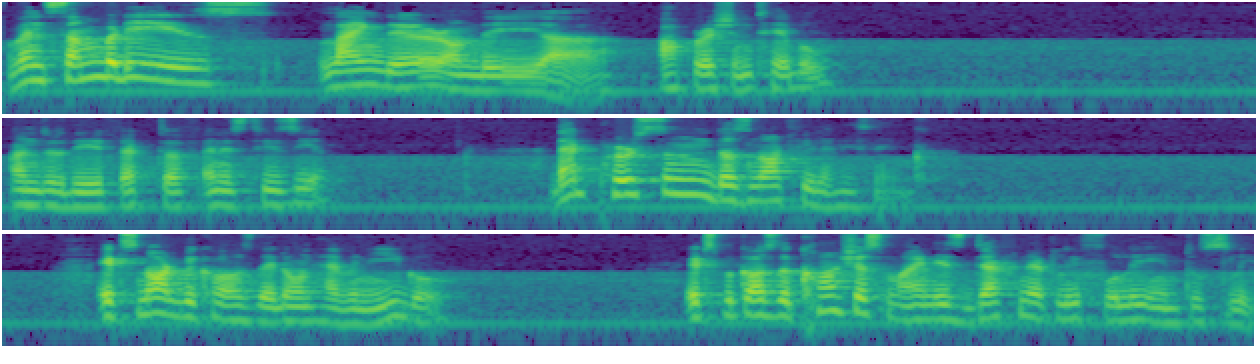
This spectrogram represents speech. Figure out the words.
When somebody is lying there on the uh, operation table under the effect of anesthesia, that person does not feel anything. It's not because they don't have an ego. It's because the conscious mind is definitely fully into sleep.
